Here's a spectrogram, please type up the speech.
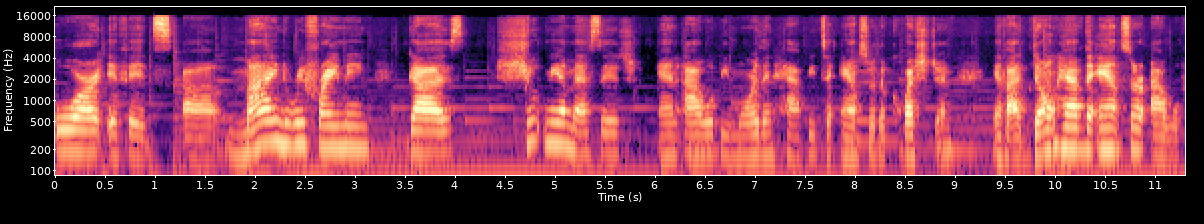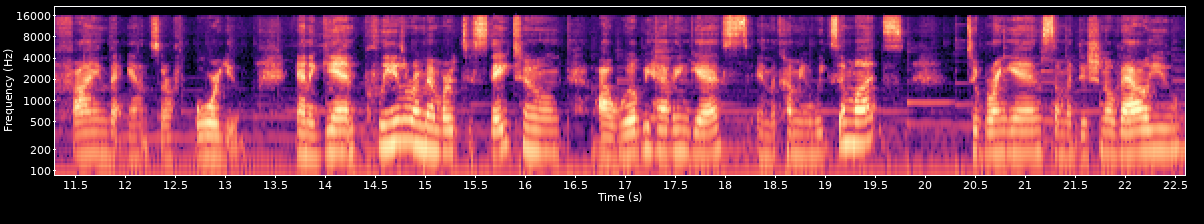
or if it's uh, mind reframing, Guys, shoot me a message and I will be more than happy to answer the question. If I don't have the answer, I will find the answer for you. And again, please remember to stay tuned. I will be having guests in the coming weeks and months to bring in some additional value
